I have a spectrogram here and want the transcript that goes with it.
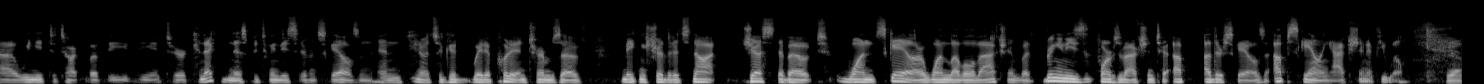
uh, we need to talk about the the interconnectedness between these different scales and and you know it's a good way to put it in terms of making sure that it's not just about one scale or one level of action, but bringing these forms of action to up other scales, upscaling action, if you will. Yeah.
